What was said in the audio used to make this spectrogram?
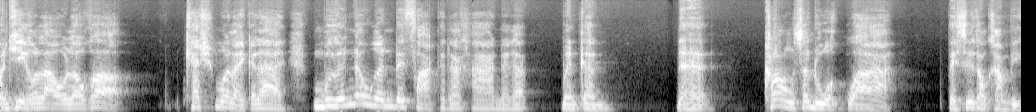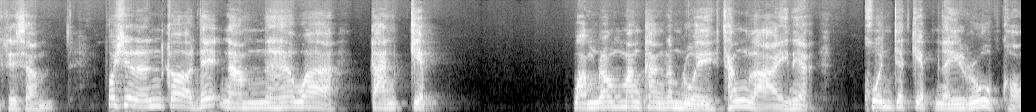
บัญชีของเราเราก็แคชเมื่อไหร่ก็ได้ เหมือนเอาเงินไปฝากธนาคารนะครับ เหมือนกันนะฮะคล่องสะดวกกว่าไปซื้อทองคำอีกด้วยซ้ำเพราะฉะนั้นก็แนะนำนะฮะว่าการเก็บความร่ำมั่งคั่งร่ำรวยทั้งหลายเนี่ย ควรจะเก็บในรูปของ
